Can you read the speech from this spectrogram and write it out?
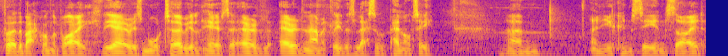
further back on the bike. The air is more turbulent here, so aerodynamically there's less of a penalty. Um, and you can see inside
